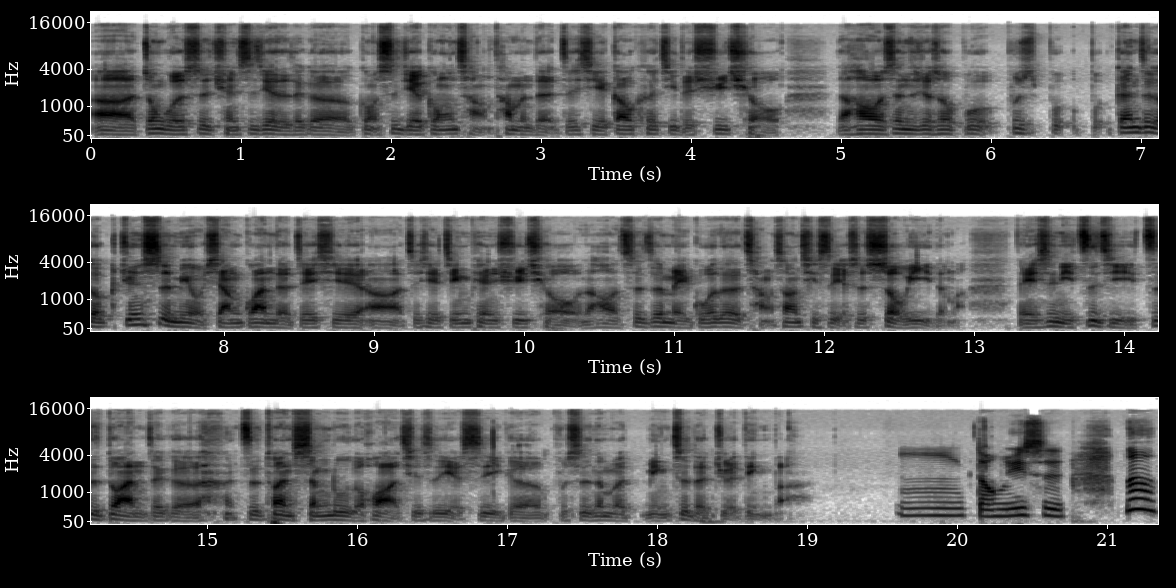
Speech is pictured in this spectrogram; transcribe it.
呃中国是全世界的这个工世界工厂，他们的这些高科技的需求，然后甚至就说不不不不跟这个军事没有相关的这些啊这些晶片需求，然后甚至美国的厂商其实也是受益的嘛，等于是你。自己自断这个 自断生路的话，其实也是一个不是那么明智的决定吧。嗯，懂意思。那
